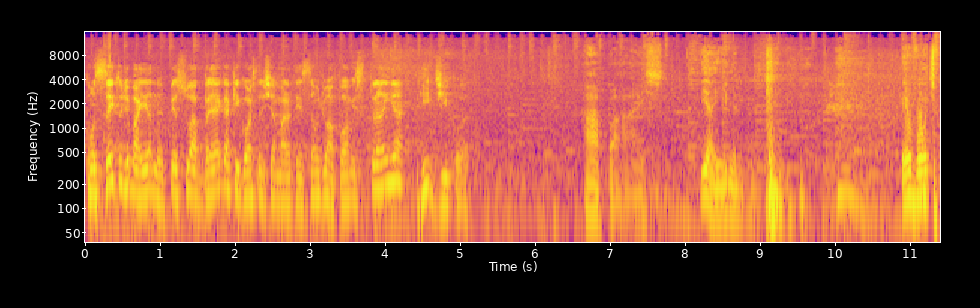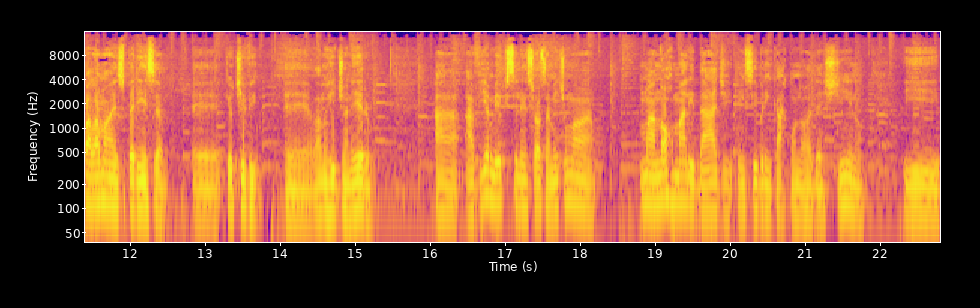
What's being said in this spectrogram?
Conceito de baiano, pessoa brega que gosta de chamar a atenção de uma forma estranha, ridícula. Rapaz. E aí, meu irmão? Eu vou te falar uma experiência é, que eu tive é, lá no Rio de Janeiro. Ah, havia meio que silenciosamente uma, uma normalidade em se brincar com o nordestino e,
